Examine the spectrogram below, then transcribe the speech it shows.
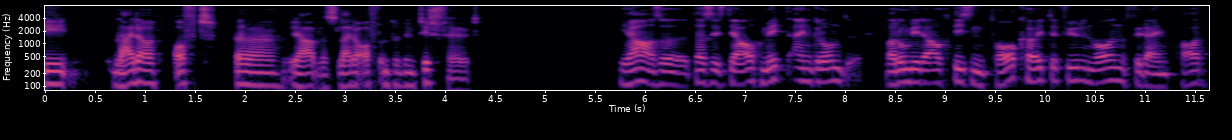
die leider oft, äh, ja, das leider oft unter den Tisch fällt. Ja, also das ist ja auch mit ein Grund, warum wir auch diesen Talk heute führen wollen, für ein paar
